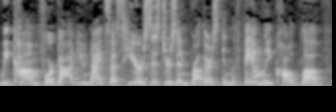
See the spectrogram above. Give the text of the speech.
We come, for God unites us here, sisters and brothers, in the family called love,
